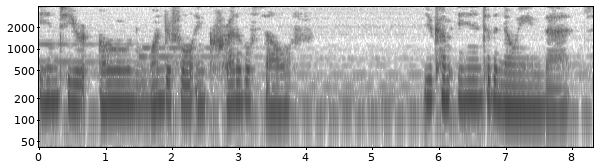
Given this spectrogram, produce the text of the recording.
into your own wonderful, incredible self, you come into the knowing that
